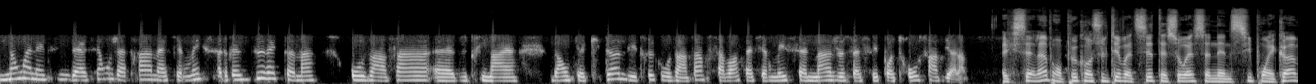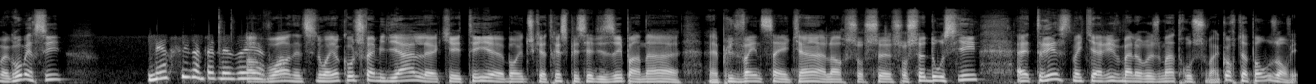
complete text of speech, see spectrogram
Non à l'intimidation, j'apprends à m'affirmer, qui s'adresse directement aux enfants euh, du primaire. Donc, euh, qui donne des trucs aux enfants pour savoir s'affirmer seulement, je ne sais pas trop, sans violence. Excellent. On peut consulter votre site sosnancy.com. Un gros merci. Merci, ça me fait plaisir. Au revoir, Nancy Noyon, coach familial euh, qui a été bon, éducatrice spécialisée pendant plus de 25 ans. Alors, sur ce, sur ce dossier triste, mais qui arrive malheureusement trop souvent. Courte pause, on vient.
